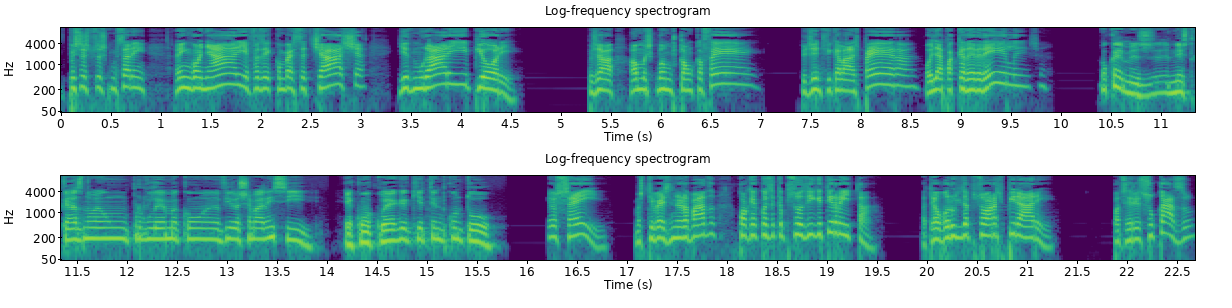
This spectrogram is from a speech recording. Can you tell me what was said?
Depois se as pessoas começarem a engonhar e a fazer conversa de chacha e a demorar e pior. Depois já há umas que vão buscar um café, depois a gente fica lá à espera, olhar para a cadeira deles. Ok, mas eh, neste caso não é um problema com a videochamada em si. É com a colega que atende com tô. Eu sei, mas se estiveres enervado, qualquer coisa que a pessoa diga te irrita. Até o barulho da pessoa a respirar. Pode ser esse o caso.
